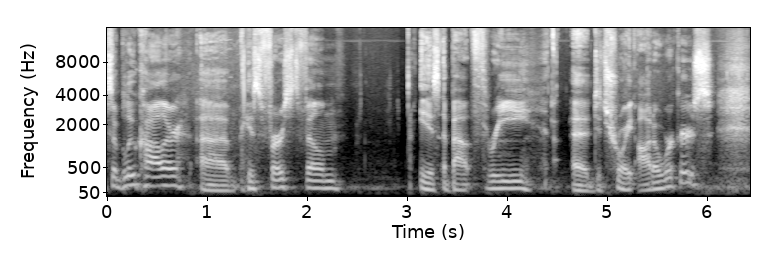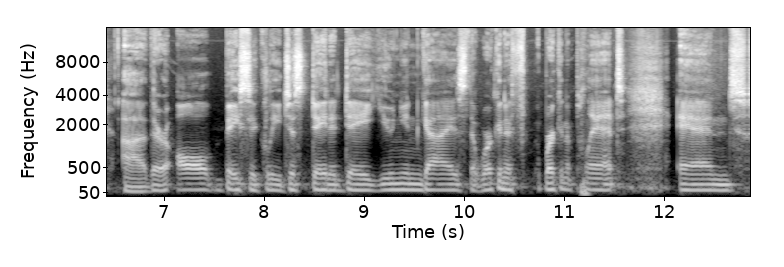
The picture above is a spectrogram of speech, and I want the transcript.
So Blue Collar, uh, his first film. Is about three uh, Detroit auto workers. Uh, they're all basically just day to day union guys that work in a work in a plant, and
